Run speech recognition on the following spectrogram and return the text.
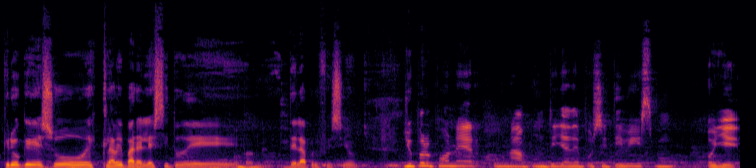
Creo que eso es clave para el éxito de, de la profesión. Yo por poner una puntilla de positivismo, oye,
